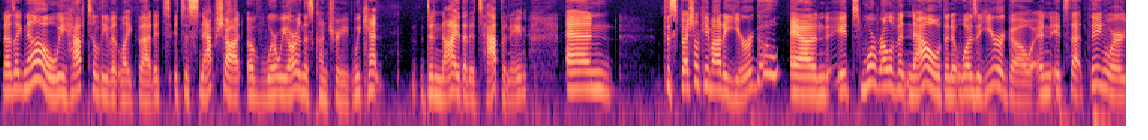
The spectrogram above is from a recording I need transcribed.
And I was like, no, we have to leave it like that. It's it's a snapshot of where we are in this country. We can't deny that it's happening. And the special came out a year ago and it's more relevant now than it was a year ago. And it's that thing where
